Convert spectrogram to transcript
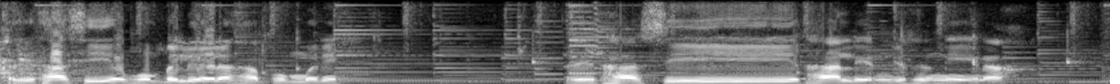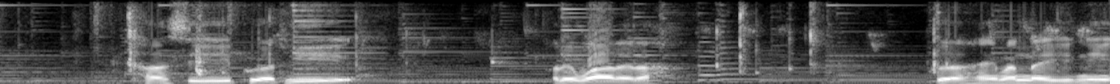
อันนี้ท่าสีผมไปเรื่อยแล้วครับ ผมมือนี้อันนี้ท่าสีท่าเหรียญอยู่ทั้งนี้นะท่าสีเพื่อที่เขาเรียกว่าอะไรล่ะ เพื่อให้มันไหนนี่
